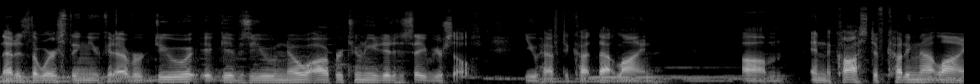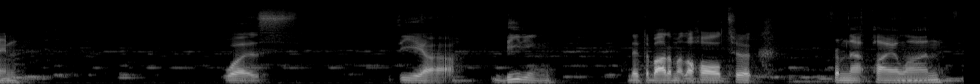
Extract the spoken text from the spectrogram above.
That is the worst thing you could ever do. It gives you no opportunity to save yourself. You have to cut that line. Um, and the cost of cutting that line was the uh, beating that the bottom of the hull took from that pylon.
